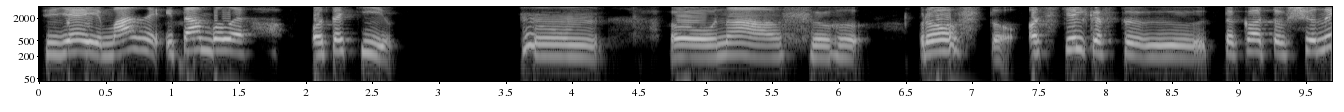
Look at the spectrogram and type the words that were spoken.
цієї мани, і там були отакі. У нас просто ось стільки ст- е, така товщини,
